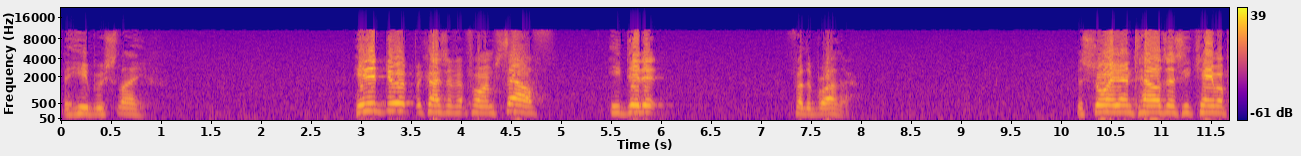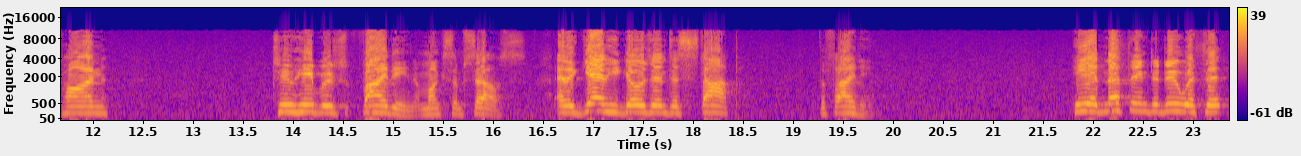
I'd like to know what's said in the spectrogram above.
the Hebrew slave. He didn't do it because of it for himself. He did it for the brother. The story then tells us he came upon two Hebrews fighting amongst themselves. And again, he goes in to stop the fighting. He had nothing to do with it,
